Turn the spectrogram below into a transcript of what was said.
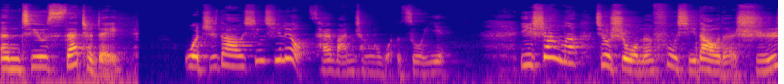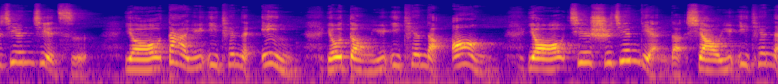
until Saturday。我直到星期六才完成了我的作业。以上呢，就是我们复习到的时间介词，有大于一天的 in，有等于一天的 on，有接时间点的小于一天的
